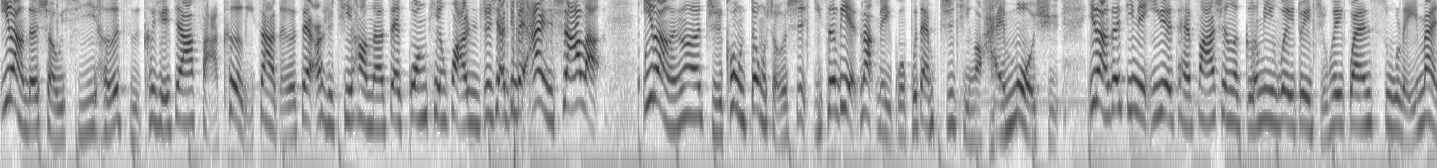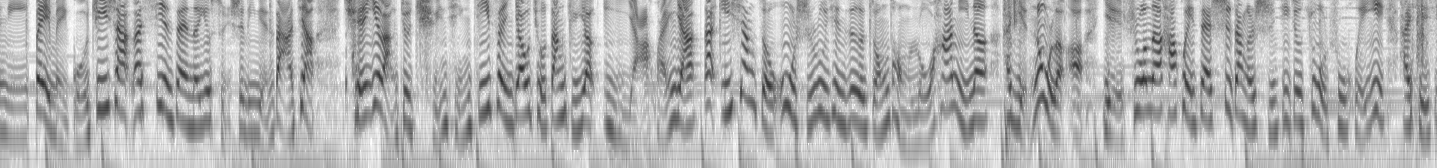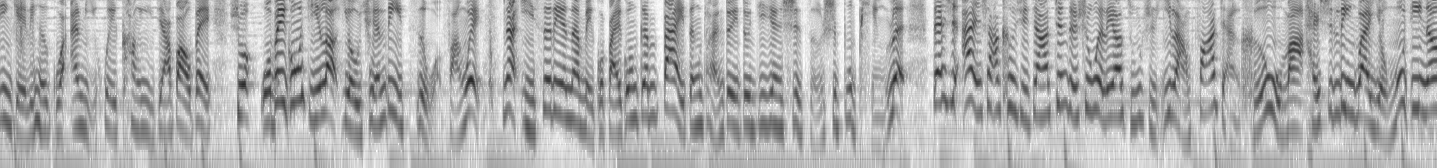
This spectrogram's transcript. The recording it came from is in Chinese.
伊朗的首席核子科学家法克里萨德在二十七号呢，在光天化日之下就被暗杀了。伊朗呢指控动手的是以色列，那美国不但知情哦，还默许。伊朗在今年一月才发生了革命卫队指挥官苏雷曼尼被美国狙杀，那现在呢又损失了一员大将，全伊朗就群情激愤，要求当局要以牙还牙。那一向走务实路线这个总统罗哈尼呢，他也怒了啊，也说呢他会在适当的时机就做出回应，还写信给联合国安理会被抗议家报备，说我被攻击了，有权利自我防卫。那以色列呢，美国白宫跟拜登团队对这件事则是不评论。但是暗杀科学家真的是为了要阻止伊朗发展核武吗？还是另外有目的呢？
